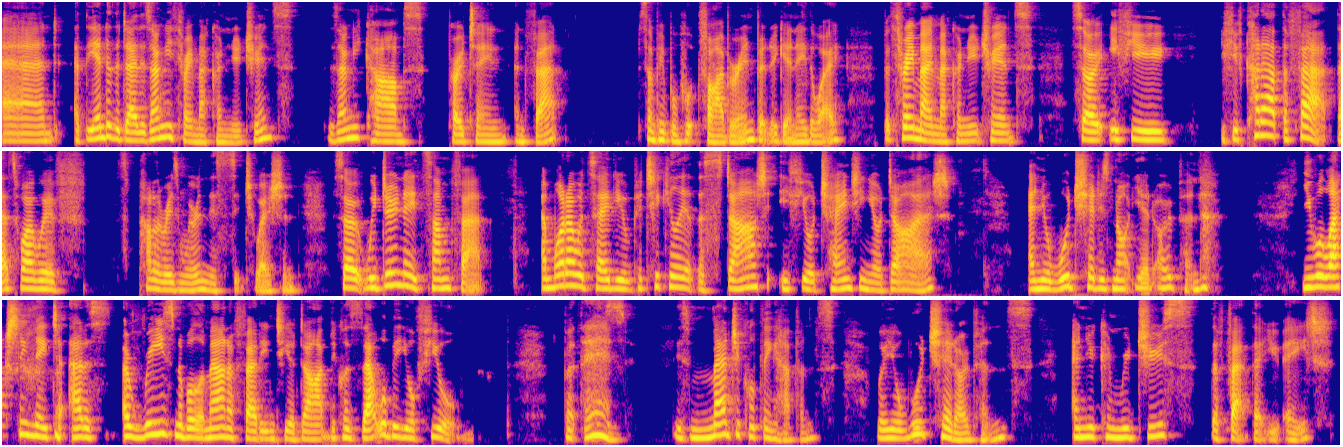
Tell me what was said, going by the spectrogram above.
And at the end of the day, there's only three macronutrients there's only carbs, protein, and fat. Some people put fiber in, but again, either way. But three main macronutrients. So if you if you've cut out the fat, that's why we've it's part of the reason we're in this situation. So we do need some fat, and what I would say to you, particularly at the start, if you're changing your diet and your woodshed is not yet open, you will actually need to add a, a, reasonable amount of fat into your diet because that will be your fuel. But then this magical thing happens where your woodshed opens and you can reduce the fat that you eat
